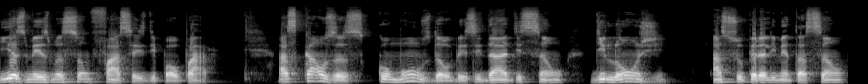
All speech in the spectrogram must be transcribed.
e as mesmas são fáceis de palpar. As causas comuns da obesidade são, de longe, a superalimentação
